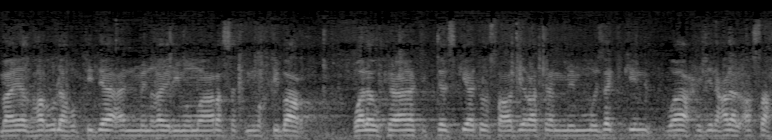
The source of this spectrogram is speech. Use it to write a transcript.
ما يظهر له ابتداء من غير ممارسة واختبار ولو كانت التزكية صادرة من مزك واحد على الأصح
